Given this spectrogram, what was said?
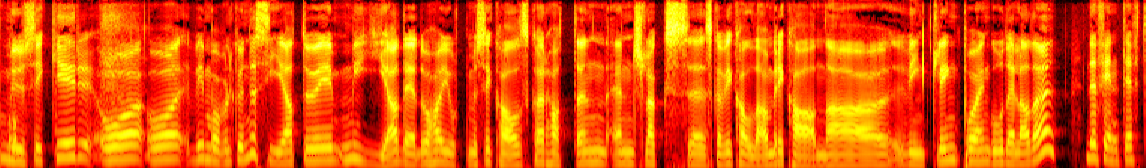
musiker, og, og vi må vel kunne si at du i mye av det du har gjort musikalsk, har hatt en, en slags, eh, skal vi kalle det americana-vinkling på en god del av det? Definitivt.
